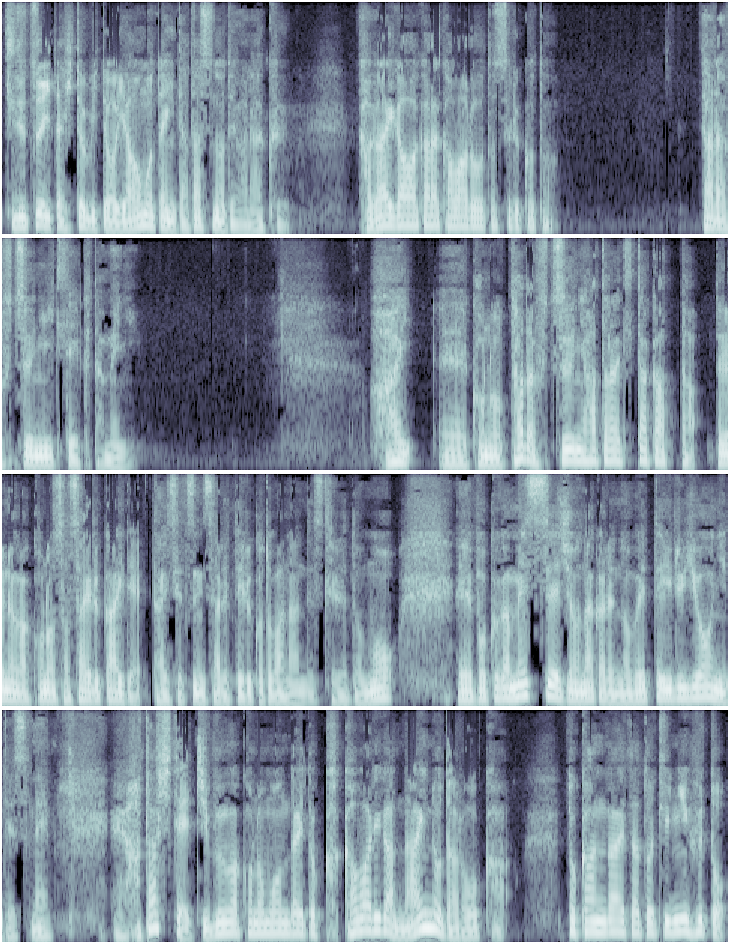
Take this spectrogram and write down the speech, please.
傷ついた人々を矢面に立たすのではなく、加害側から変わろうとすること。ただ普通に生きていくために。はい。えー、この、ただ普通に働きたかったというのがこの支える会で大切にされている言葉なんですけれども、えー、僕がメッセージの中で述べているようにですね、えー、果たして自分はこの問題と関わりがないのだろうかと考えた時にふと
